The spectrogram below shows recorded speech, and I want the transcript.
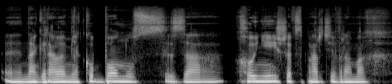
e, nagrałem jako bonus za hojniejsze wsparcie w ramach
